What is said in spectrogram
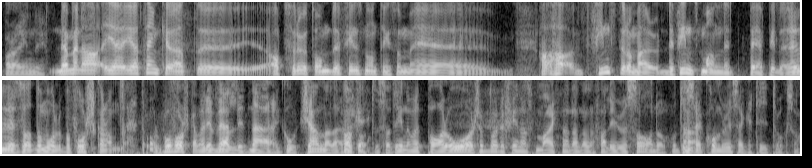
Bara in i. Nej men jag, jag tänker att eh, absolut, om det finns någonting som är... Ha, ha, finns det de här, det finns manligt p-piller eller är det så att de håller på att forska om det? De håller på att forska men det är väldigt nära att godkänna där. Okej. Så att inom ett par år så bör det finnas på marknaden i alla fall i USA då. Och då Ja. kommer det säkert hit också.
